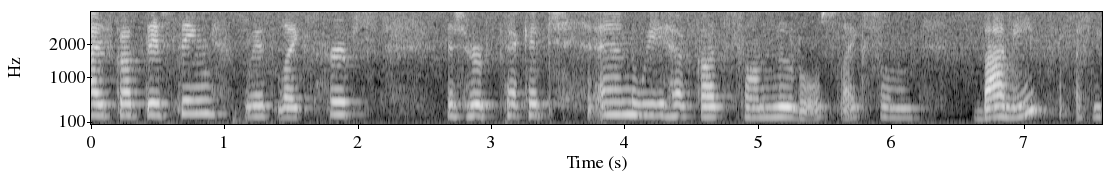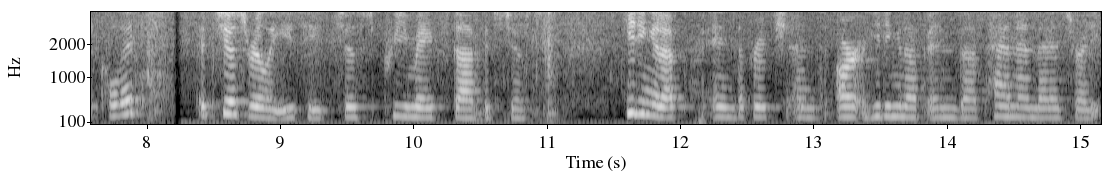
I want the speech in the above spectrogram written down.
I've got this thing with like herbs, this herb packet, and we have got some noodles, like some bami, as we call it. It's just really easy. It's just pre-made stuff. It's just heating it up in the fridge and or heating it up in the pan and then it's ready.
